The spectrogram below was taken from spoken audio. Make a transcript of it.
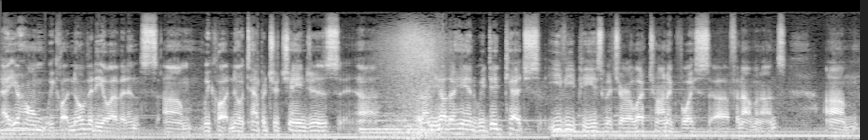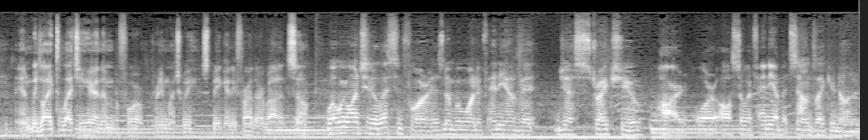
At your home, we caught no video evidence. Um, we caught no temperature changes. Uh, but on the other hand, we did catch EVPs, which are electronic voice uh, phenomenons. Um, and we'd like to let you hear them before pretty much we speak any further about it. So, what we want you to listen for is number one, if any of it just strikes you hard, or also if any of it sounds like your daughter.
